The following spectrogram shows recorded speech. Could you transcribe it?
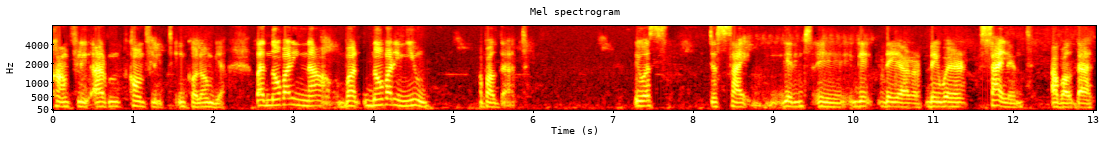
conflict, armed conflict in Colombia, but nobody now, but nobody knew about that. It was just getting, uh, get, they are, they were silent about that.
